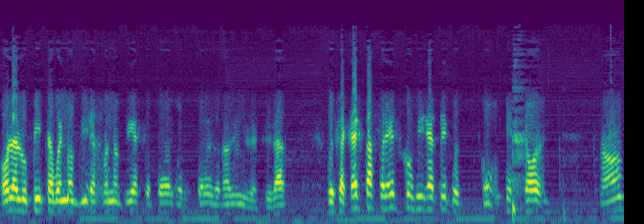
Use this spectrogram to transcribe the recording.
Hola Lupita, buenos días, buenos días a todos los doctores de Radio Universidad pues acá está fresco, fíjate, pues como que estoy, ¿no?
